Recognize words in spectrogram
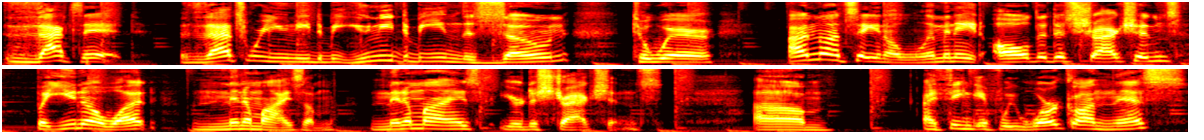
that's it. That's where you need to be. You need to be in the zone to where I'm not saying eliminate all the distractions, but you know what? Minimize them. Minimize your distractions. Um, I think if we work on this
